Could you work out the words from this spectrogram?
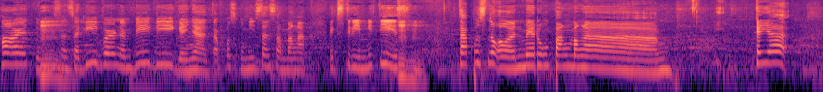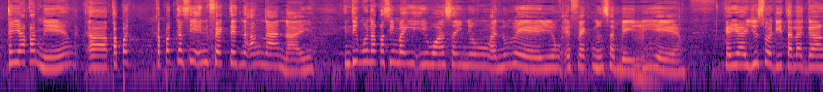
heart, kung minsan sa liver ng baby, ganyan. Tapos kung minsan sa mga extremities. Tapos noon, merong pang mga... Kaya, kaya kami, ah, kapag, kapag kasi infected na ang nanay, hindi mo na kasi maiiwasan yung ano eh, yung effect nun sa baby eh. Kaya usually talagang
